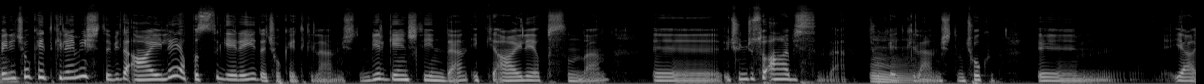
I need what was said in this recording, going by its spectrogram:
Beni çok etkilemişti. Bir de aile yapısı gereği de çok etkilenmiştim. Bir gençliğinden, iki aile yapısından, e, üçüncüsü abisinden çok Hmm. etkilenmiştim. Çok e, ya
